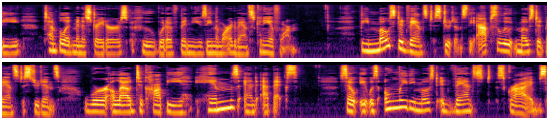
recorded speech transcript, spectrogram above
the temple administrators who would have been using the more advanced cuneiform the most advanced students, the absolute most advanced students, were allowed to copy hymns and epics. So it was only the most advanced scribes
